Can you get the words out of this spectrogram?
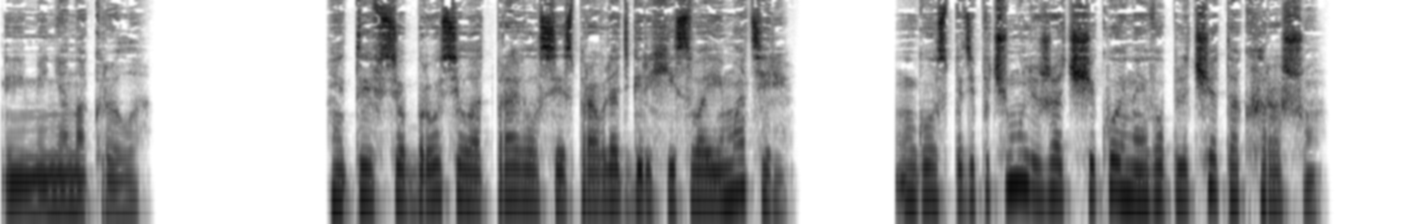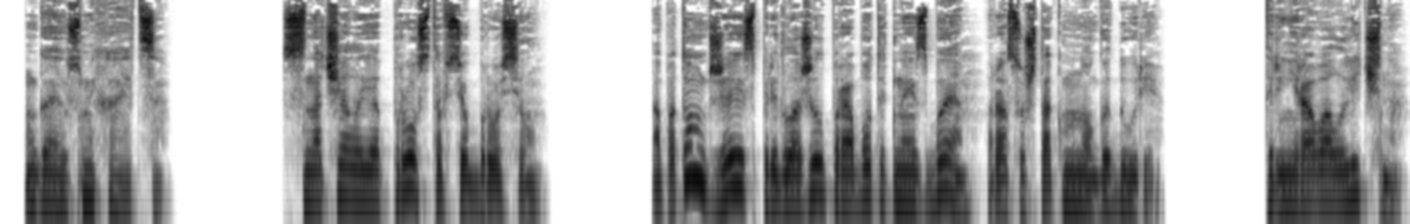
И меня накрыло. «И ты все бросил и отправился исправлять грехи своей матери? Господи, почему лежать щекой на его плече так хорошо?» Гай усмехается. «Сначала я просто все бросил. А потом Джейс предложил поработать на СБ, раз уж так много дури. Тренировал лично.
